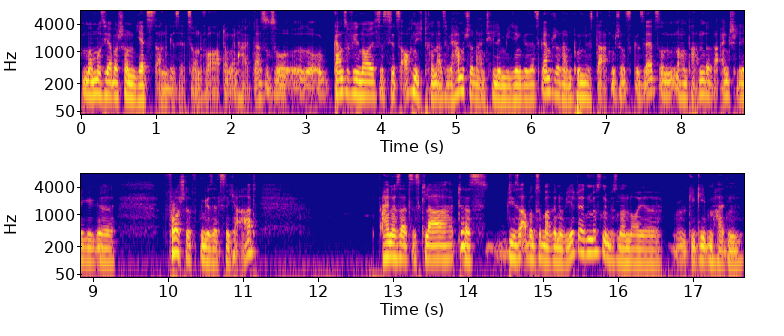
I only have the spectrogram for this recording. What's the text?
Man muss sich aber schon jetzt an Gesetze und Verordnungen halten. Also so, so, ganz so viel Neues ist jetzt auch nicht drin. Also wir haben schon ein Telemediengesetz, wir haben schon ein Bundesdatenschutzgesetz und noch ein paar andere einschlägige Vorschriften gesetzlicher Art einerseits ist klar, dass diese ab und zu mal renoviert werden müssen. Die müssen an neue Gegebenheiten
